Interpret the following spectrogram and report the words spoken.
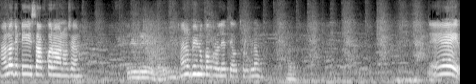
હાલો જે ટીવી સાફ કરવાનું છે હાલો ભીનું કપડું લેતે આવું થોડુંક લાવ. એ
